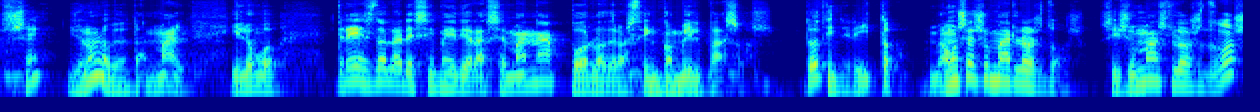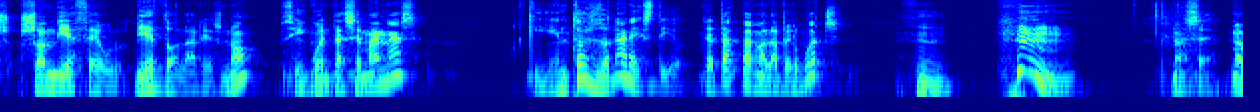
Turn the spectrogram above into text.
No sé, yo no lo veo tan mal. Y luego, 3 dólares y medio a la semana por lo de los 5.000 pasos. Todo dinerito. Vamos a sumar los dos. Si sumas los dos, son 10 euros. 10 dólares, ¿no? 50 semanas, 500 dólares, tío. ¿Ya te has pagado el Apple Watch? Hmm. Hmm. No sé, me,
